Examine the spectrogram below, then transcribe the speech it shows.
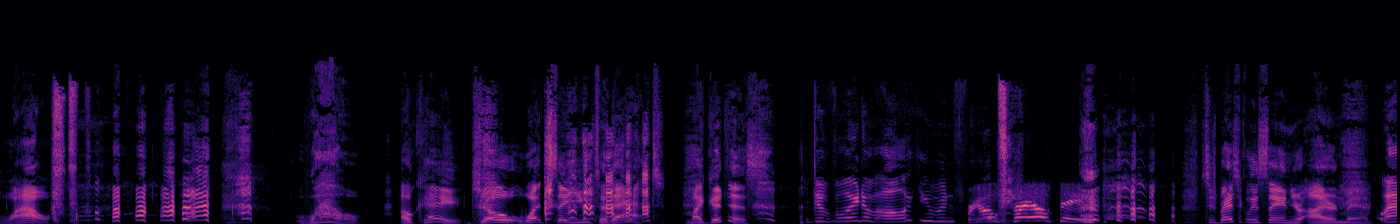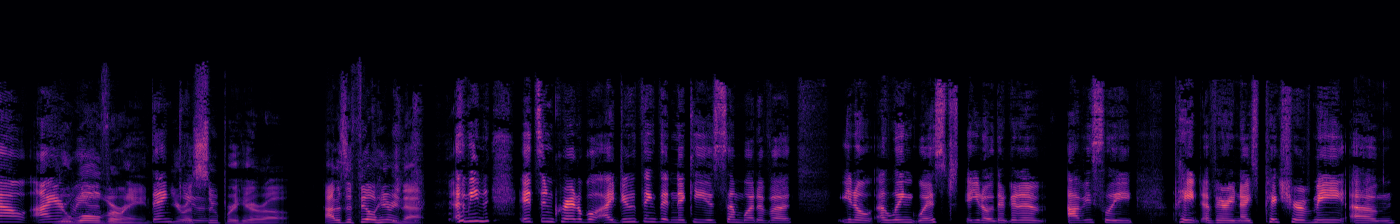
Wow. wow. Okay. Jo, what say you to that? My goodness. Devoid of all human No frailty. frailty. She's basically saying you're Iron Man. Wow, Iron Man. you're Wolverine. Thank you're you. a superhero. How does it feel hearing that? I mean, it's incredible. I do think that Nicki is somewhat of a, you know, a linguist. You know, they're going to obviously paint a very nice picture of me. Um,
